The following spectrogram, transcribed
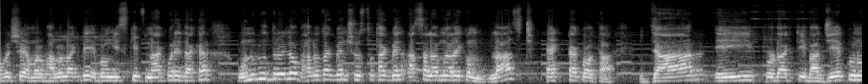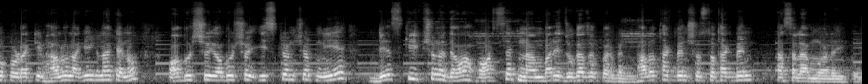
অবশ্যই আমার ভালো লাগবে এবং স্কিপ না করে দেখার অনুরোধ রইল। ভালো থাকবেন, সুস্থ থাকবেন। আসসালামু আলাইকুম। লাস্ট একটা কথা, যার এই প্রোডাক্টটি বা যে কোনো প্রোডাক্টটি ভালো লাগে না কেন অবশ্যই অবশ্যই স্ক্রিনশট নিয়ে ডেসক্রিপশনে দেওয়া হোয়াটসঅ্যাপ নাম্বারে যোগাযোগ করবেন। ভালো থাকবেন, সুস্থ থাকবেন। আসসালামু আলাইকুম।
